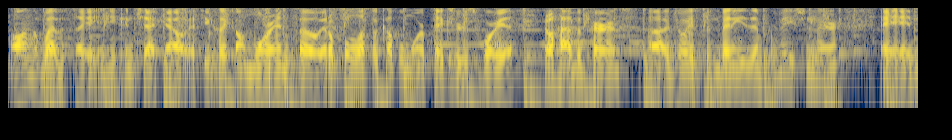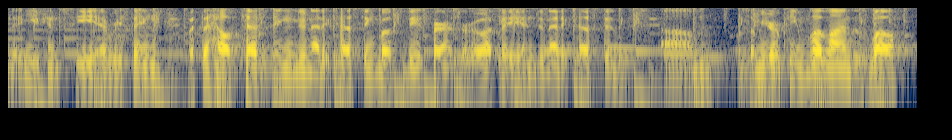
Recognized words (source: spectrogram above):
on the website and you can check out, if you click on more info, it'll pull up a couple more pictures for you. It'll have the parents, uh, Joyce and Benny's information there and you can see everything with the health testing, genetic testing. Both of these parents are OFA and genetic tested, um, some European bloodlines as well.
